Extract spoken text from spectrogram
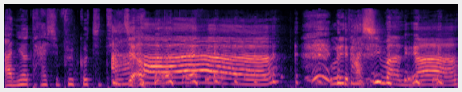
아니요, 다시 불꽃이 튀죠. 아하, 우리 다시 만나.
